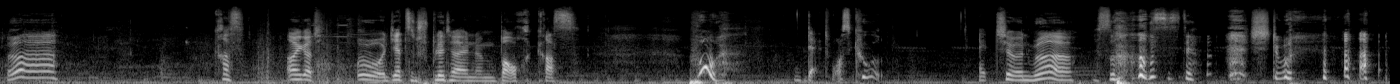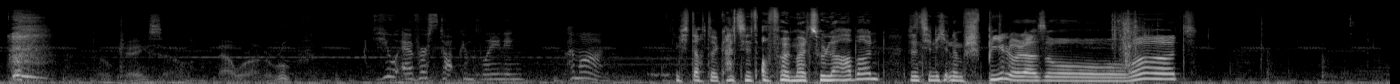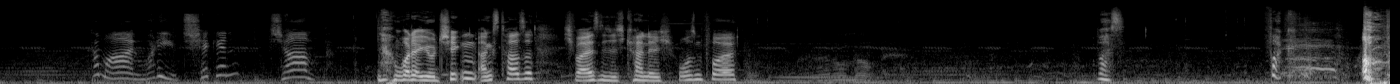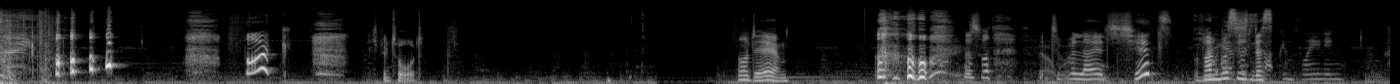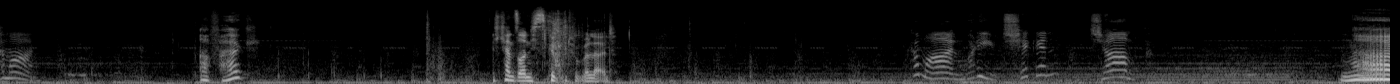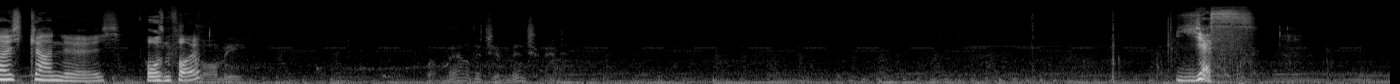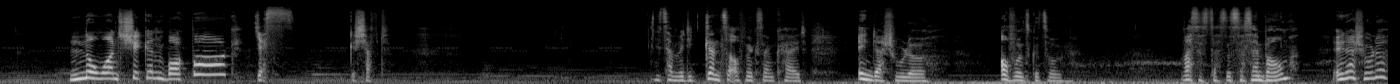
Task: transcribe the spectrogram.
Ah. Krass. Oh mein Gott. Oh, und jetzt ein Splitter in einem Bauch. Krass. Puh. That was cool. Action. Wow. Was, was ist der Stuhl? Okay, so now we're on a roof. Do you ever stop complaining? Come on. Ich dachte, kannst du jetzt aufhören mal zu labern? Wir sind hier nicht in einem Spiel oder so. What? Come on. What are you, chicken? Jump. What are you, Chicken? Angsthase? Ich weiß nicht, ich kann nicht. Hosen voll. I don't know, man. Was? Fuck. Oh. Fuck. Ich bin tot. Oh, damn. das war... Tut mir leid. Shit. Wann muss ich denn das... Oh, fuck. Ich kann es auch nicht skippen, tut mir leid. Come on. What are you, chicken? Jump. Na, ich kann nicht. Hosen voll? Yes! No one chicken, bok bok. Yes! Geschafft. Jetzt haben wir die ganze Aufmerksamkeit in der Schule auf uns gezogen. Was ist das? Ist das ein Baum? In der Schule?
